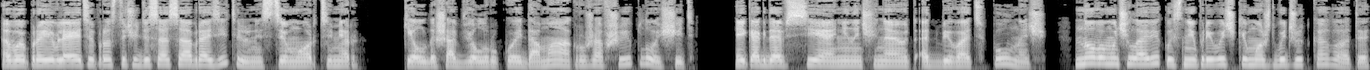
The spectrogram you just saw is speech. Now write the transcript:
«Вы проявляете просто чудеса сообразительности, Мортимер», Келдыш обвел рукой дома, окружавшие площадь. И когда все они начинают отбивать полночь, новому человеку с непривычки может быть жутковато,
